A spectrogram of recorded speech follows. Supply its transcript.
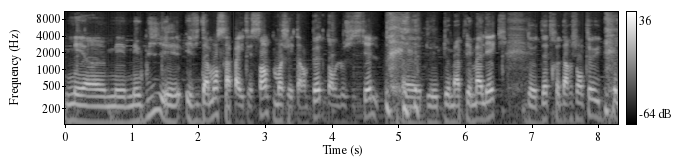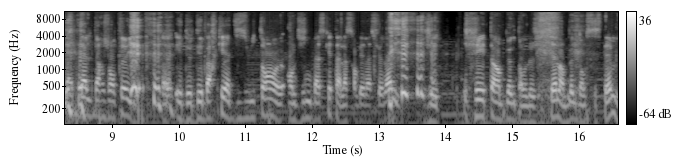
Mais, euh, mais, mais oui, et évidemment, ça n'a pas été simple. Moi, j'ai été un bug dans le logiciel euh, de, de m'appeler Malek, d'être d'Argenteuil, de la dalle d'Argenteuil euh, et de débarquer à 18 ans euh, en jean basket à l'Assemblée nationale. J'ai j'ai été un bug dans le logiciel, un bug dans le système,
